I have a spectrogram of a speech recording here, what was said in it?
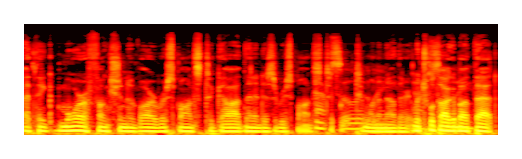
I think, more a function of our response to God than it is a response to, to one Absolutely. another. Which we'll talk about that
